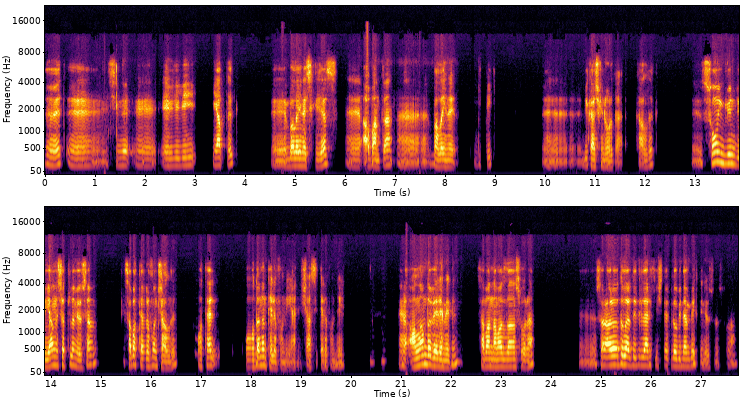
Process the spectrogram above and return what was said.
Evet, e, şimdi e, evliliği yaptık. E, balayına çıkacağız. E, Abant'a e, balayına gittik. E, birkaç gün orada kaldık. E, son gündü, yanlış hatırlamıyorsam sabah telefon çaldı. Otel odanın telefonu yani, şahsi telefon değil. Yani anlam da veremedim. Sabah namazdan sonra. E, sonra aradılar dediler ki işte lobiden bekleniyorsunuz falan.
